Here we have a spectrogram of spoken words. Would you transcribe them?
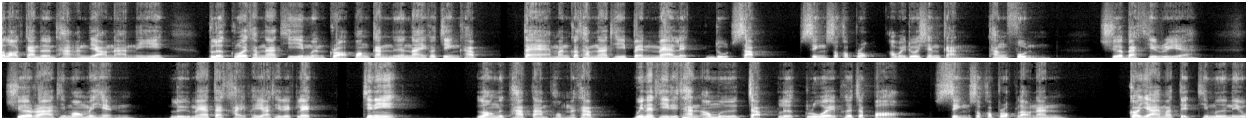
ตลอดการเดินทางอันยาวนานนี้ เปลือกกล้วยทำหน้าที่เหมือนเกราะป้องกันเนื้อในก็จริงครับ แต่มันก็ทำหน้าที่เป็นแม่เหล็กดูดซับสิ่งสกปรกเอาไว้ด้วยเช่นกัน ทั้งฝุ่น เชื้อแบคทีเรีย เชื้อราที่มองไม่เห็น หรือแม้แต่ไข่พยาธิเล็กๆ ทีนี้ลองนึกภาพตามผมนะครับ วินาทีที่ท่านเอามือจับเปลือกกล้วยเพื่อจะปอก สิ่งสกปรกเหล่านั้น ก็ย้ายมาติดที่มือนิ้ว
